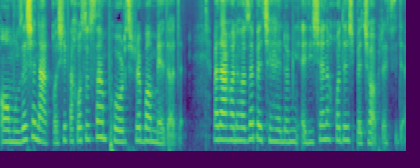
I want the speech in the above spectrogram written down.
آموزش نقاشی و خصوصا پورتره با مداده و در حال حاضر به چهلمین ادیشن خودش به چاپ رسیده.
